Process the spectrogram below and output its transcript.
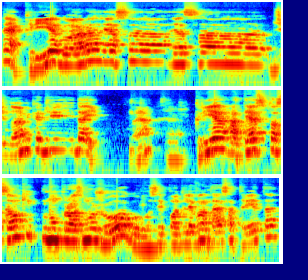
É, cria agora essa, essa dinâmica de daí, né? Cria até a situação que num próximo jogo você pode levantar essa treta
